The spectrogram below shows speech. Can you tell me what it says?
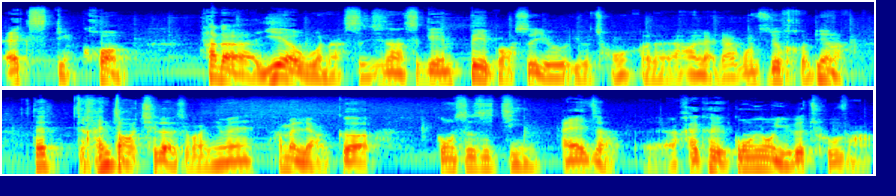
X 点 com，他的业务呢实际上是跟贝宝是有有重合的，然后两家公司就合并了。在很早期的时候，因为他们两个公司是紧挨着，呃，还可以共用一个厨房，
